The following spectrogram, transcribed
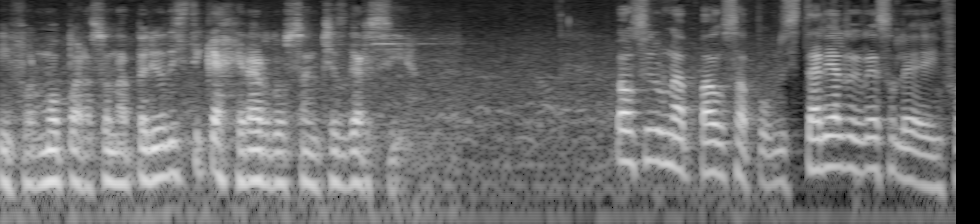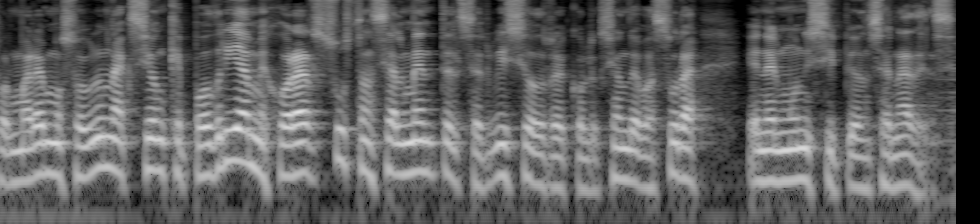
informó para Zona Periodística Gerardo Sánchez García. Vamos a ir a una pausa publicitaria. Al regreso le informaremos sobre una acción que podría mejorar sustancialmente el servicio de recolección de basura en el municipio ensenadense.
